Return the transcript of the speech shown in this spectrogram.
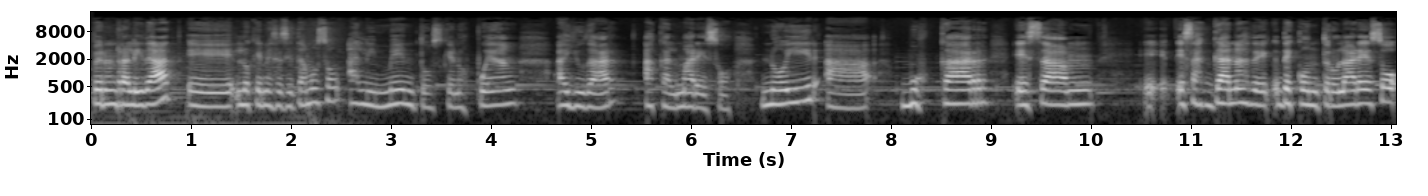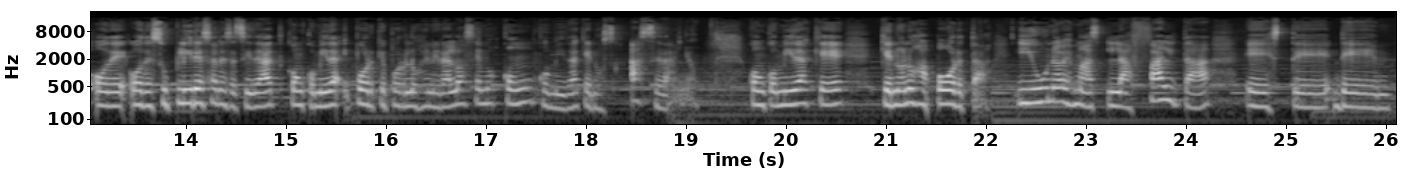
Pero en realidad eh, lo que necesitamos son alimentos que nos puedan ayudar a calmar eso, no ir a buscar mm, eh, esas ganas de, controlar eso o de, suplir esa necesidad con comida, porque por lo general lo hacemos con comida que nos hace daño, con comida que, que no nos aporta. Y una vez más, la falta este, de...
